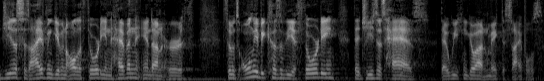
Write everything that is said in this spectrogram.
Jesus says, I have been given all authority in heaven and on earth. So it's only because of the authority that Jesus has that we can go out and make disciples.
